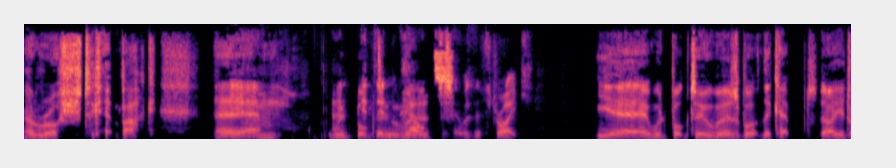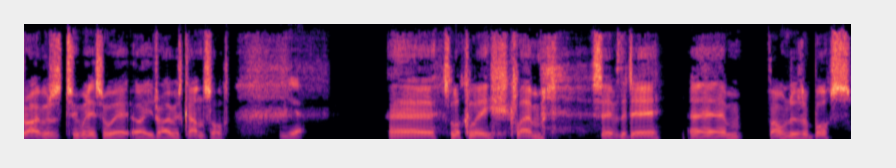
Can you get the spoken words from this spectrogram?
a rush to get back. Um, yeah, we booked it didn't Ubers. help there was a strike. Yeah, we'd booked Ubers, but they kept, oh, your driver's two minutes away, oh, your driver's cancelled. Yeah. Uh, so luckily, Clem saved the day, um, found us a bus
